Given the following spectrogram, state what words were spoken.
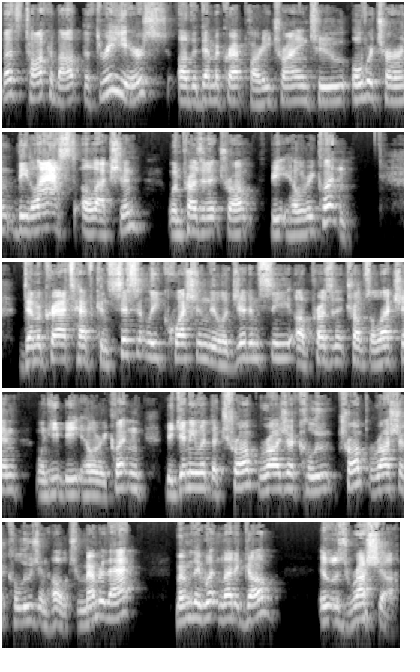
let's talk about the three years of the Democrat Party trying to overturn the last election when President Trump beat Hillary Clinton. Democrats have consistently questioned the legitimacy of President Trump's election when he beat Hillary Clinton, beginning with the Trump Russia Trump Russia collusion hoax. Remember that? Remember they wouldn't let it go? It was Russia,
